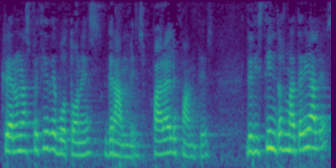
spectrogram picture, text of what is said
crear una especie de botones grandes para elefantes, de distintos materiales,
